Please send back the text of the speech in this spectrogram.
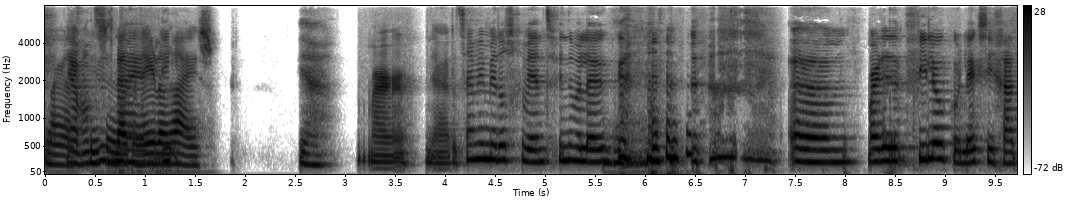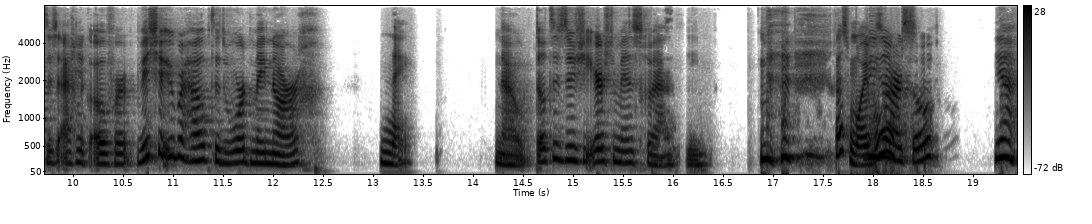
Maar ja, Ja, het want is het is inderdaad mij- een hele reis. ja, maar ja, dat zijn we inmiddels gewend. Vinden we leuk. Ehm, maar de Philo-collectie gaat dus eigenlijk over... Wist je überhaupt het woord menarch? Nee, Nou, dat is dus je eerste menstruatie. best een mooi Bizar, woord. toch? Ja,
